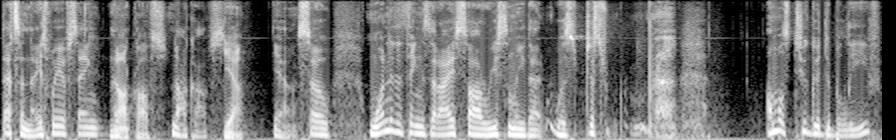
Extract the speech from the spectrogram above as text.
That's a nice way of saying um, knockoffs. knockoffs. Yeah, Yeah. So one of the things that I saw recently that was just almost too good to believe,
